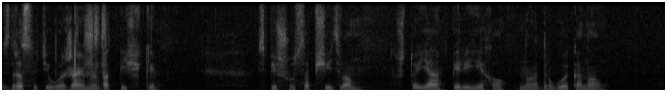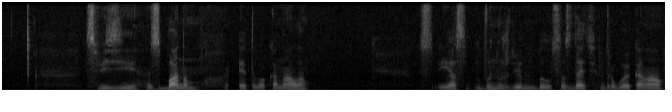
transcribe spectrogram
Здравствуйте, уважаемые подписчики. Спешу сообщить вам, что я переехал на другой канал. В связи с баном этого канала я вынужден был создать другой канал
